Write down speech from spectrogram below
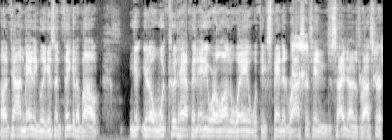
uh, Don Mattingly isn't thinking about, you know, what could happen anywhere along the way with the expanded rosters. He hadn't decided on his roster.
